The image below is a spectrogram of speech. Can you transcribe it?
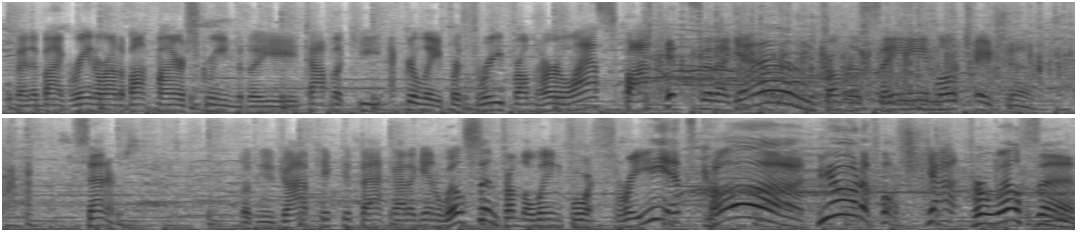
Defended by Green around a Bachmeyer screen to the top of the key. Eckerly for three from her last spot. Hits it again from the same location. Centers. Looking to drive, kicked it back out again. Wilson from the wing for three. It's good. Beautiful shot for Wilson.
